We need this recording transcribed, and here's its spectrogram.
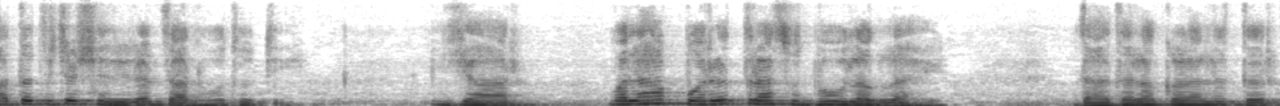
आता तिच्या शरीरात जाणवत होती. यार मला हा परत त्रास उद्भवू लागला आहे. दादाला कळालं तर?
